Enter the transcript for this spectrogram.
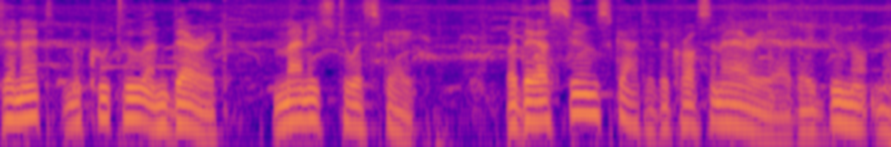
Jeanette, Mekutu, and Derek manage to escape, but they are soon scattered across an area they do not know.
